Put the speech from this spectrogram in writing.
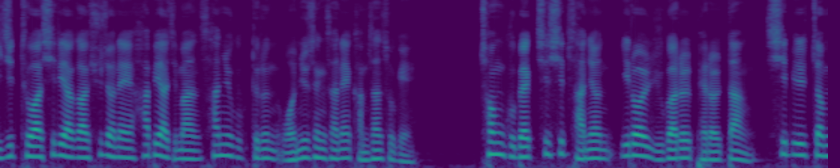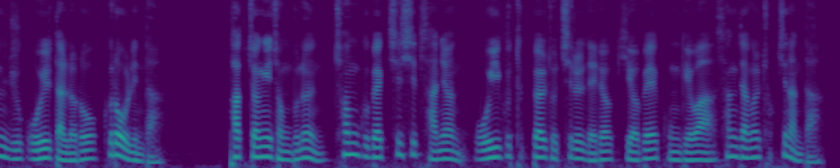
이집트와 시리아가 휴전에 합의하지만 산유국들은 원유 생산의 감산 속에 1974년 1월 유가를 배럴당 11.651달러로 끌어올린다. 박정희 정부는 1974년 5.29 특별 조치를 내려 기업의 공개와 상장을 촉진한다.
